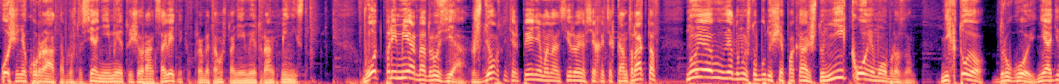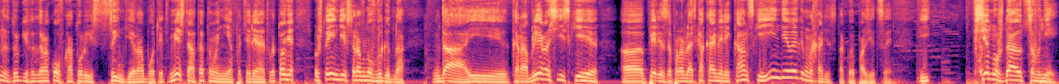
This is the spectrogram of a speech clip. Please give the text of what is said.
очень аккуратно, потому что все они имеют еще ранг советников, кроме того, что они имеют ранг министров. Вот примерно, друзья. Ждем с нетерпением анонсирования всех этих контрактов. Ну, я, я думаю, что будущее покажет, что никоим образом никто другой, ни один из других игроков, который с Индией работает вместе, от этого не потеряет в итоге, потому что Индии все равно выгодно. Да, и корабли российские э, перезаправлять, как американские, Индии выгодно находиться в такой позиции. И все нуждаются в ней.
